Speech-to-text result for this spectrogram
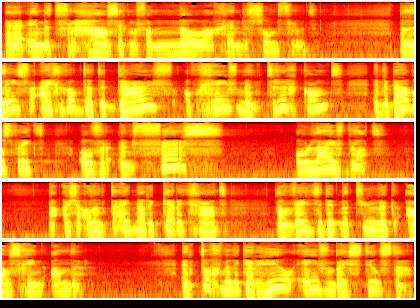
uh, in het verhaal zeg maar, van Noach en de zondvloed, dan lezen we eigenlijk ook dat de duif op een gegeven moment terugkomt. En de Bijbel spreekt over een vers olijfblad. Nou, als je al een tijd naar de kerk gaat, dan weet je dit natuurlijk als geen ander. En toch wil ik er heel even bij stilstaan.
